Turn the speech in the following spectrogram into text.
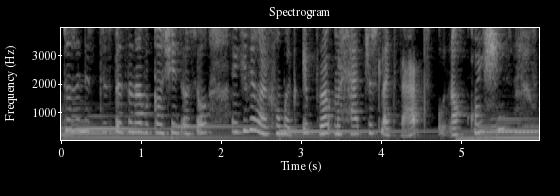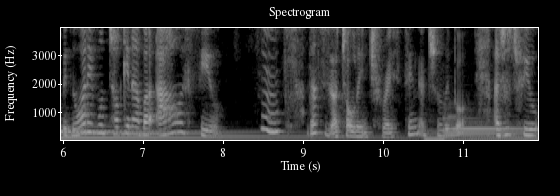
doesn't this, this person have a conscience also and you'll be like oh my god it broke my heart just like that with no conscience with not even talking about how i feel hmm that is actually interesting actually but i just feel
